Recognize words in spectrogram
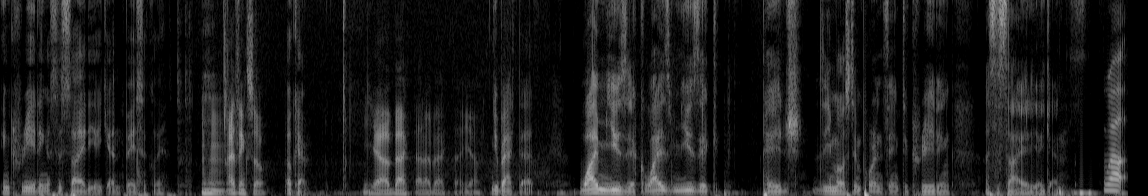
in creating a society again, basically. Mm-hmm, i think so Okay, yeah i back that i back that yeah you back that. Why music? Why is music, Paige, the most important thing to creating a society again? Well,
